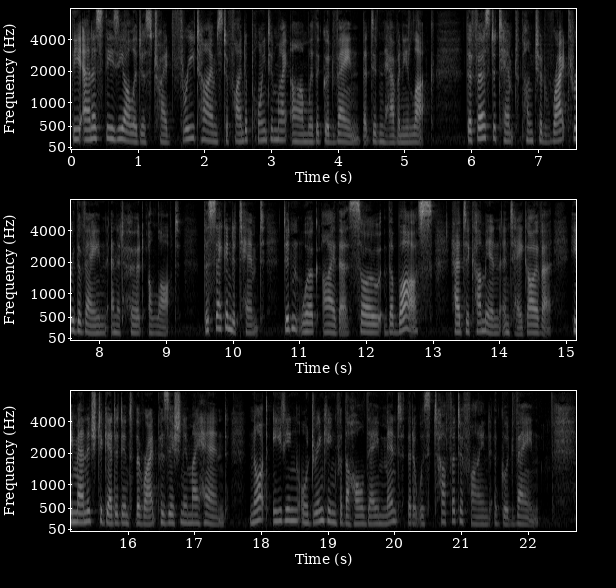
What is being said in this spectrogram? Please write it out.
The anesthesiologist tried three times to find a point in my arm with a good vein, but didn't have any luck. The first attempt punctured right through the vein and it hurt a lot. The second attempt didn't work either, so the boss had to come in and take over. He managed to get it into the right position in my hand. Not eating or drinking for the whole day meant that it was tougher to find a good vein.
